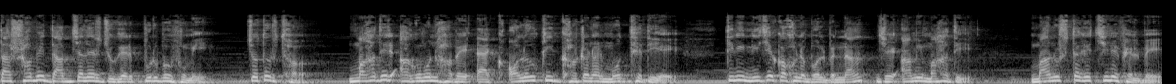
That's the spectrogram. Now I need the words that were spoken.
তা সবই দাজ্জালের যুগের পূর্বভূমি। চতুর্থ, মাহাদির আগমন হবে এক অলৌকিক ঘটনার মধ্যে দিয়ে। তিনি নিজে কখনো বলবেন না যে, আমি মাহাদি। মানুষ তাকে চিনে ফেলবে,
